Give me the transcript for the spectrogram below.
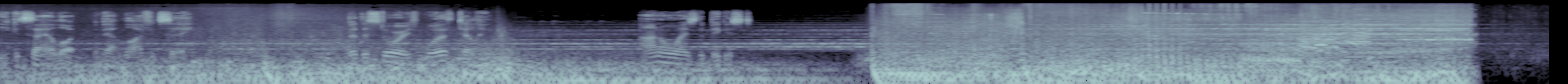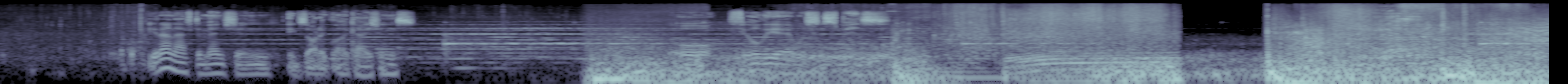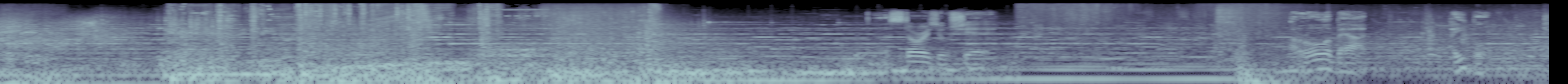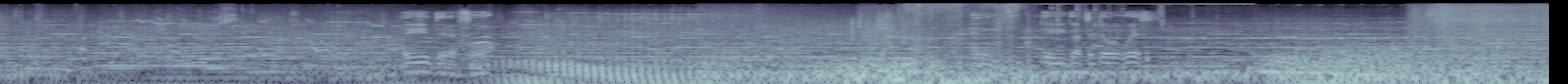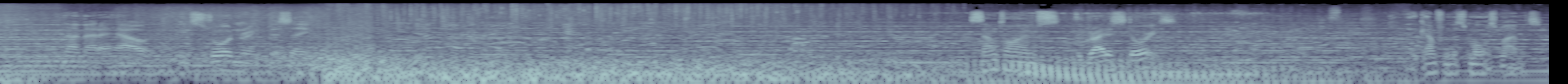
You could say a lot about life at sea. But the stories worth telling aren't always the biggest. You don't have to mention exotic locations or fill the air with suspense. Stories you'll share are all about people. Who you did it for. And who you got to do it with. No matter how extraordinary the scene. Sometimes the greatest stories, they come from the smallest moments.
